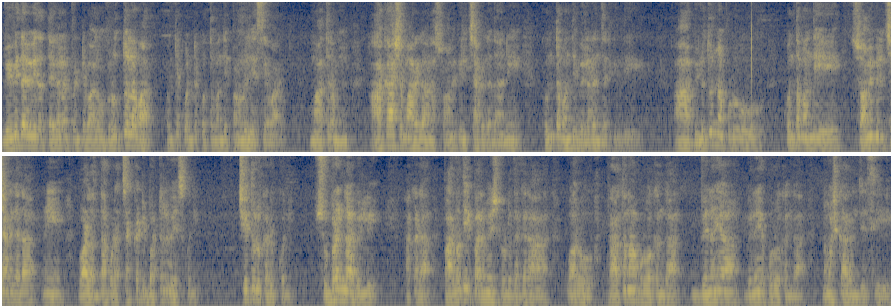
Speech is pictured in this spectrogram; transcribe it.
వివిధ వివిధ తెగలటువంటి వాళ్ళు వృత్తుల వారు అంటే కొంత కొంతమంది పనులు చేసేవారు. మాత్రం ఆకాశ మార్గాన స్వామి పిలిచాడు కదా అని కొంతమంది వెళ్ళడం జరిగింది. ఆ వెళుతున్నప్పుడు కొంతమంది స్వామి పిలిచాడు కదా అని వాళ్ళంతా కూడా చక్కటి బట్టలు వేసుకొని చేతులు కడుక్కొని శుభ్రంగా వెళ్ళి అక్కడ పార్వతీ పరమేశ్వరుడు దగ్గర వారు ప్రార్థనాపూర్వకంగా వినయ వినయపూర్వకంగా నమస్కారం చేసి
